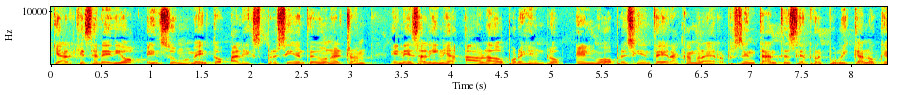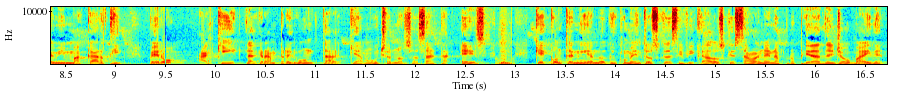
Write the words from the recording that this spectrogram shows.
que al que se le dio en su momento al expresidente Donald Trump. En esa línea ha hablado, por ejemplo, el nuevo presidente de la Cámara de Representantes, el republicano Kevin McCarthy. Pero aquí la gran pregunta que a muchos nos asalta es, ¿qué contenían los documentos clasificados que estaban en la propiedad de Joe Biden?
